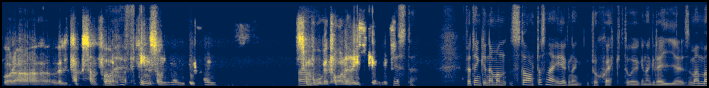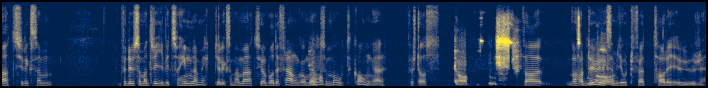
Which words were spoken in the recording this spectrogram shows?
vara väldigt tacksam för. Vad det finns sådana människor som, som vågar ta den risken. Liksom. just det. För jag tänker när man startar såna här egna projekt och egna grejer, man möts ju liksom för du som har drivit så himla mycket liksom, man möts ju av både framgång men Ja. också motgångar förstås. Ja, precis. Vad, vad har du Ja. liksom gjort för att ta dig ur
